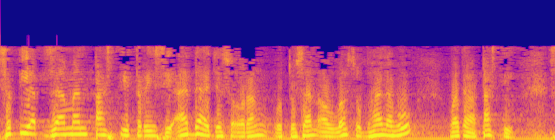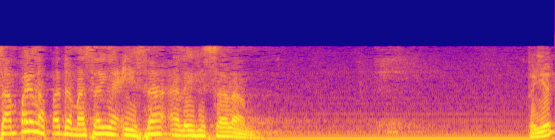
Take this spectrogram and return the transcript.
Setiap zaman pasti terisi. Ada aja seorang utusan Allah Subhanahu wa taala pasti. Sampailah pada masanya Isa alaihi salam. Tayyib?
